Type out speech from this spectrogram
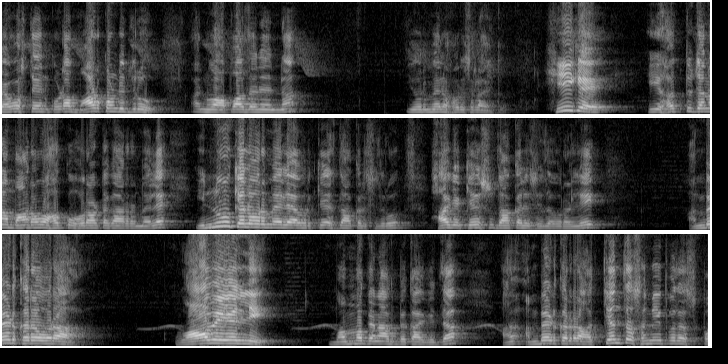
ವ್ಯವಸ್ಥೆಯನ್ನು ಕೂಡ ಮಾಡಿಕೊಂಡಿದ್ದರು ಅನ್ನುವ ಆಪಾದನೆಯನ್ನು ಇವ್ರ ಮೇಲೆ ಹೊರಿಸಲಾಯಿತು. ಹೀಗೆ ಈ ಹತ್ತು ಜನ ಮಾನವ ಹಕ್ಕು ಹೋರಾಟಗಾರರ ಮೇಲೆ ಇನ್ನೂ ಕೆಲವರ ಮೇಲೆ ಅವರು ಕೇಸ್ ದಾಖಲಿಸಿದರು. ಹಾಗೆ ಕೇಸು ದಾಖಲಿಸಿದವರಲ್ಲಿ ಅಂಬೇಡ್ಕರ್ ಅವರ ವಾವೆಯಲ್ಲಿ ಮೊಮ್ಮಗನಾಗಬೇಕಾಗಿದ್ದ ಅಂಬೇಡ್ಕರ್ರ ಅತ್ಯಂತ ಸಮೀಪದ ಸ್ಪ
